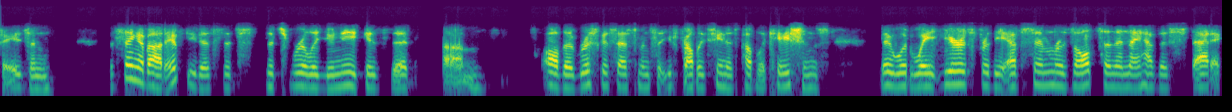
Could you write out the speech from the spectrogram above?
phase. And the thing about IFTDIS that's, that's really unique is that um, all the risk assessments that you've probably seen as publications, they would wait years for the FSIM results and then they have this static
